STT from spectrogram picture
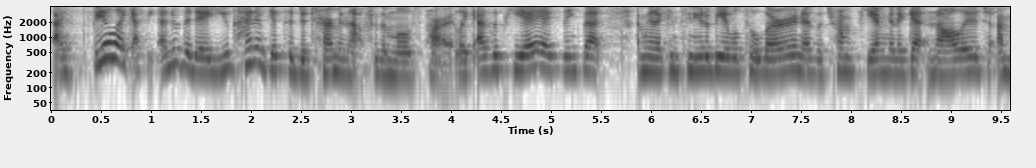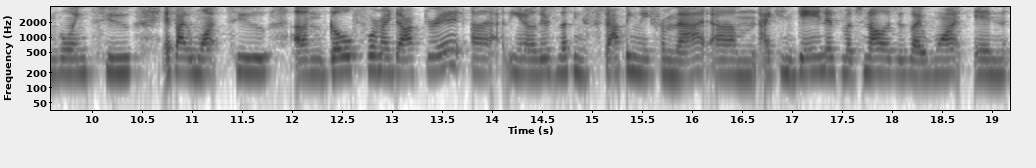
I feel like at the end of the day you kind of get to determine that for the most part. Like as a PA I think that I'm gonna continue to be able to learn. As a trauma PA I'm gonna get knowledge. I'm going to if I want to um, go for my doctorate uh, you know there's nothing stopping me from that. Um, I can gain as much knowledge as I want in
